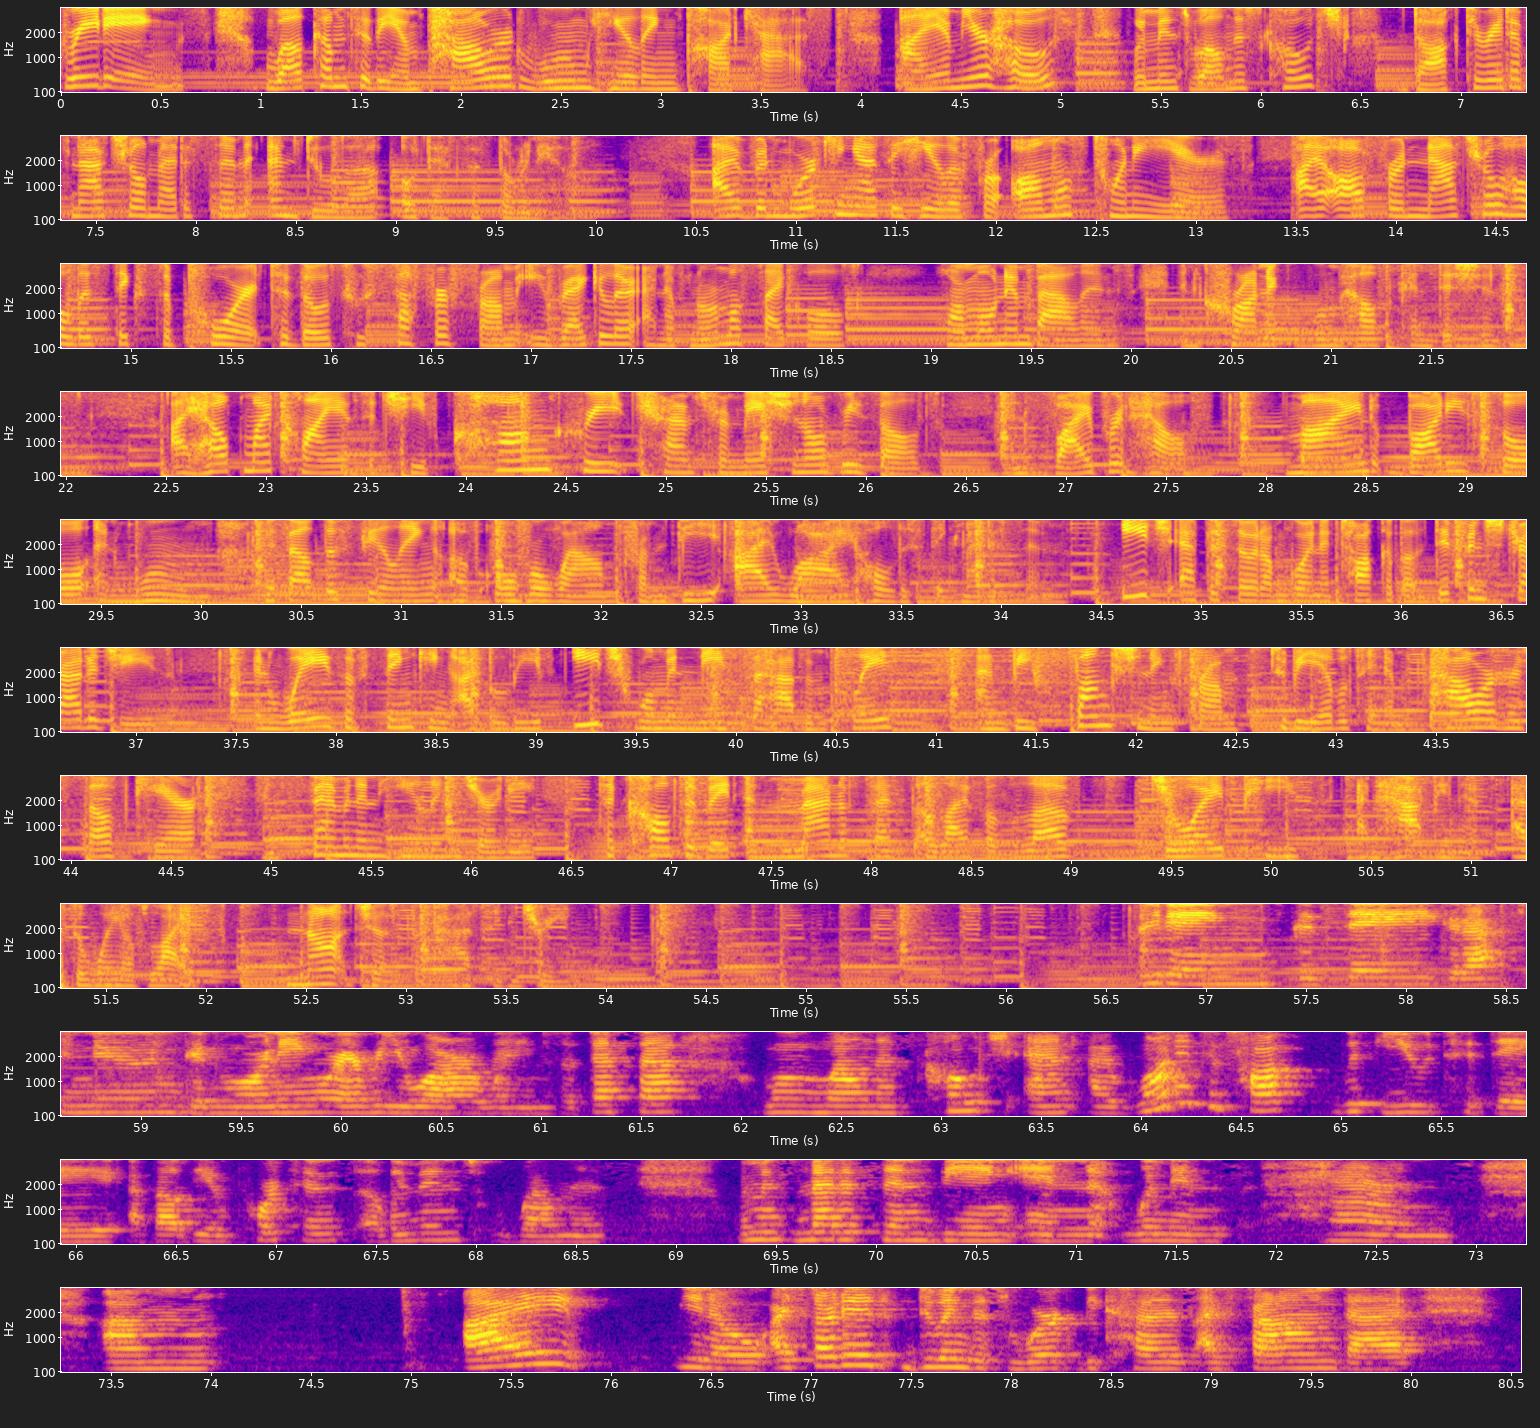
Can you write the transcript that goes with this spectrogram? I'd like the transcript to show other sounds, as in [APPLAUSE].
Greetings. Welcome to the Empowered Womb Healing Podcast. I am your host, women's wellness coach, doctorate of natural medicine, and doula Odessa Thornhill. I've been working as a healer for almost 20 years. I offer natural holistic support to those who suffer from irregular and abnormal cycles, hormone imbalance, and chronic womb health conditions. I help my clients achieve concrete transformational results and vibrant health, mind, body, soul, and womb without the feeling of overwhelm from DIY holistic medicine. Each episode, I'm going to talk about different strategies and ways of thinking I believe each woman needs to have in place and be functioning from to be able to empower her self care and feminine healing journey to cultivate and manifest a life of love, joy, peace, and happiness as a way of life not just a passing dream. Greetings, good day, good afternoon, good morning, wherever you are. My name is Odessa, womb wellness coach, and I wanted to talk with you today about the importance of women's wellness, women's medicine being in women's hands. Um, I you know, I started doing this work because I found that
